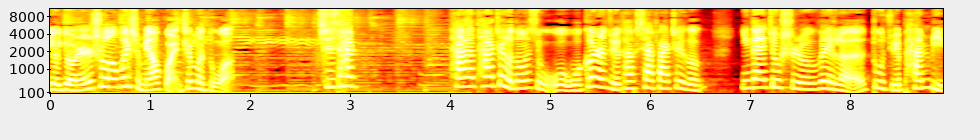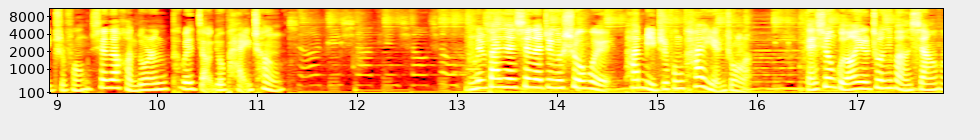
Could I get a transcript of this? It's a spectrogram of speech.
有有人说为什么要管这么多？其实他他他这个东西，我我个人觉得他下发这个。应该就是为了杜绝攀比之风。现在很多人特别讲究排场，你没发现现在这个社会攀比之风太严重了？感谢我古道一的终极宝箱，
